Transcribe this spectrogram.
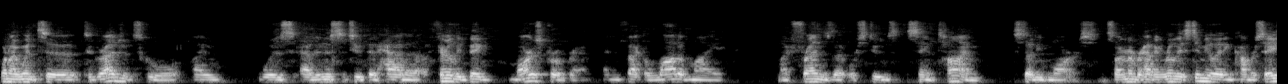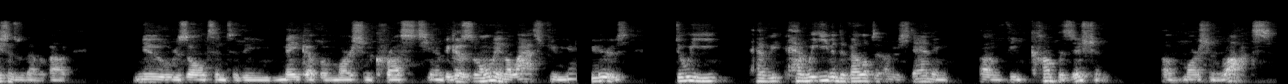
when I went to, to graduate school, I was at an institute that had a fairly big Mars program, and in fact, a lot of my my friends that were students at the same time studied Mars. So I remember having really stimulating conversations with them about new results into the makeup of Martian crust, you know, because only in the last few years do we have we, have we even developed an understanding of the composition of Martian rocks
